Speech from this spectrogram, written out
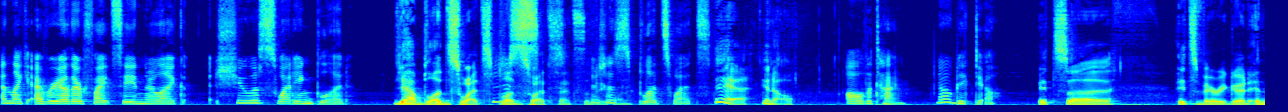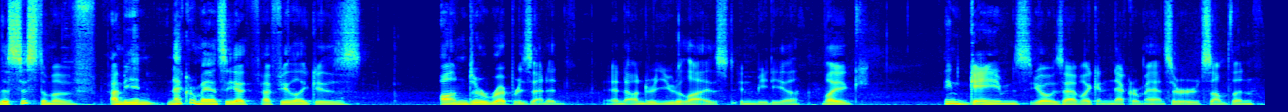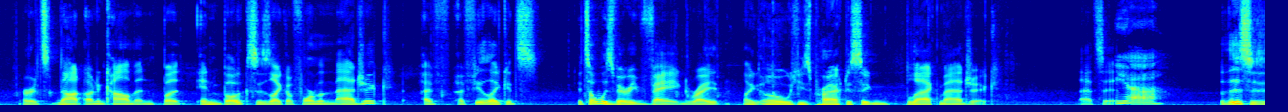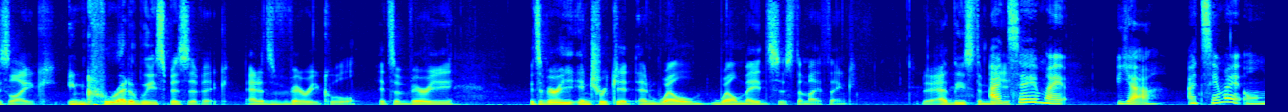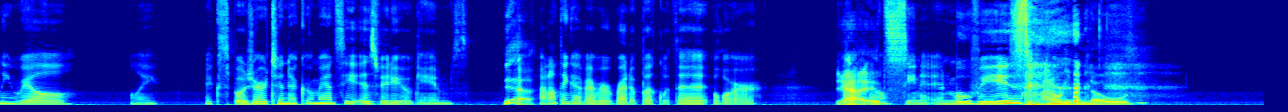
and like every other fight scene, they're like, she was sweating blood. yeah, blood sweats, There's blood just- sweats. That's the big just blood sweats. Yeah, you know, all the time. No big deal. it's uh it's very good and the system of i mean necromancy i, I feel like is underrepresented and underutilized in media. Like in games you always have like a necromancer or something or it's not uncommon but in books is like a form of magic. I, f- I feel like it's it's always very vague right? Like oh he's practicing black magic. That's it. Yeah. this is like incredibly specific and it's very cool. It's a very it's a very intricate and well well made system i think at least to me. I'd say my yeah, I'd say my only real like exposure to necromancy is video games. yeah. I don't think I've ever read a book with it or yeah know, it's seen it in movies. i don't even know.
